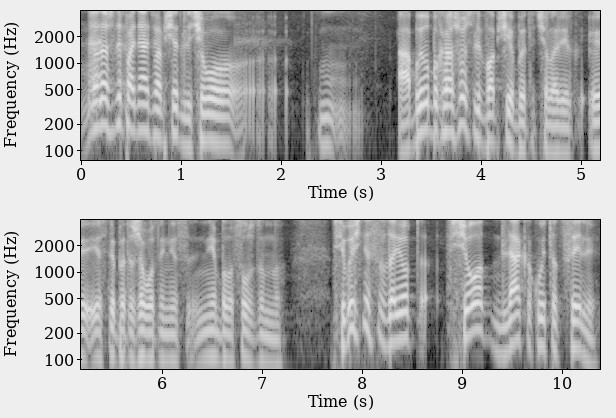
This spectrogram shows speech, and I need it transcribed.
Мы должны понять вообще, для чего... А было бы хорошо, если бы вообще бы этот человек, э, если бы это животное не, не было создано. Всевышний создает все для какой-то цели.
